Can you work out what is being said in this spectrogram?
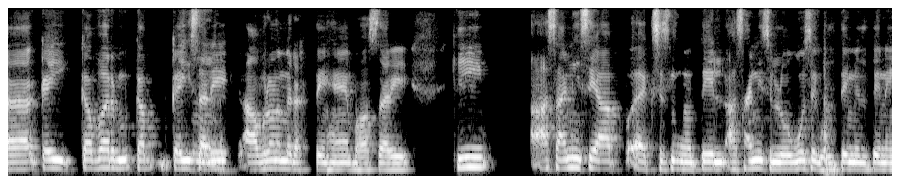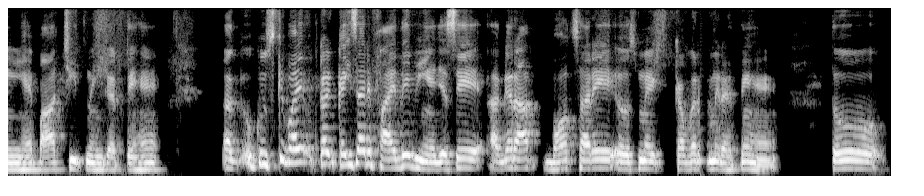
आ, कई कवर कब कई सारे हम्म। आवरण में रखते हैं बहुत सारी कि आसानी से आप एक्सेस नहीं होते आसानी से लोगों से घुलते मिलते नहीं है बातचीत नहीं करते हैं। उसके भाई कई सारे फ़ायदे भी हैं। जैसे अगर आप बहुत सारे उसमें कवर में रहते हैं तो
